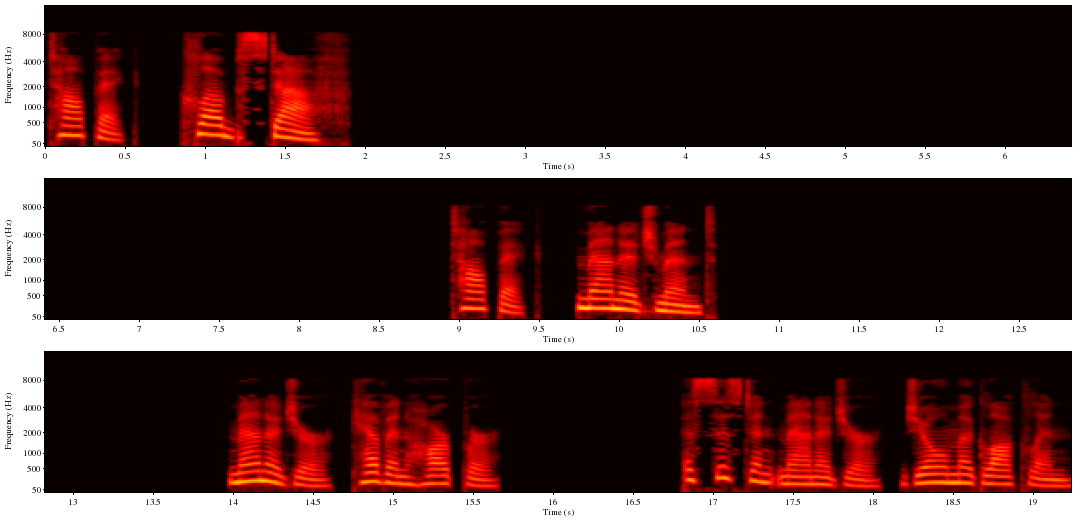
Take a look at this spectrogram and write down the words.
Topic: Club staff. Topic: Management. Manager: Kevin Harper. Assistant Manager: Joe McLaughlin.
